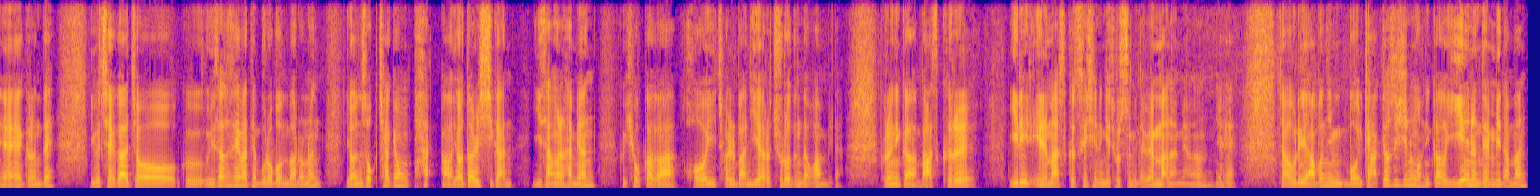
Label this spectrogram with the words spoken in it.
예, 그런데 이거 제가 저 그 의사 선생님한테 물어본 바로는 연속 착용 8, 아, 8시간 이상을 하면 그 효과가 거의 절반 이하로 줄어든다고 합니다. 그러니까 마스크를 일일 1마스크 쓰시는 게 좋습니다. 웬만하면. 예. 자, 우리 아버님 뭐 이렇게 아껴 쓰시는 거니까 이해는 됩니다만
